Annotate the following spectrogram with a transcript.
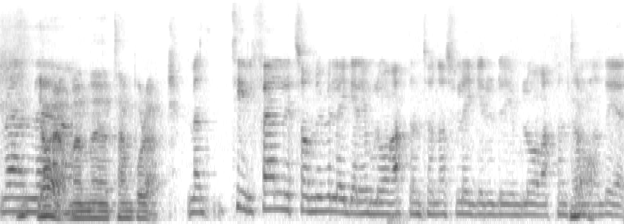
Men, Ja, eh, ja, men eh, temporärt. men tillfälligt som du vill lägga det i en blå vattentunna så lägger du det i en blå vattentunna. Ja. Det,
